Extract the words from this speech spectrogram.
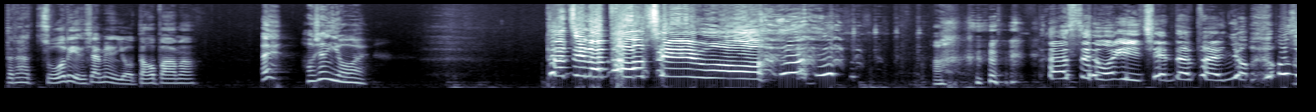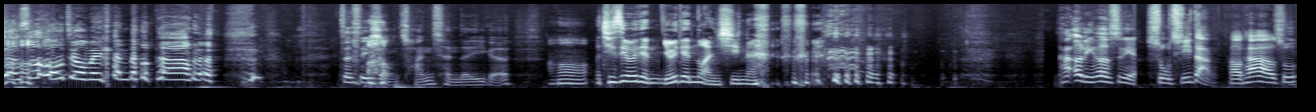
但他左脸下面有刀疤吗？哎、好像有哎、他竟然抛弃我！啊，他是我以前的朋友，我想说好久没看到他了。这是一种传承的一个，哦，其实有一点有一点暖心呢、他二零二四年暑期档，好，他要出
